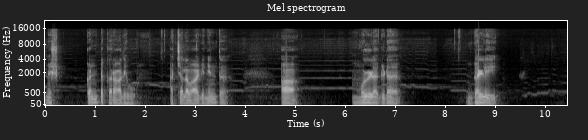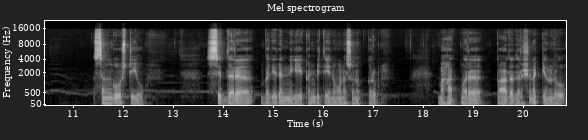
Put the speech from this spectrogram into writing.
ನಿಷ್ಕಂಟಕರಾದೆವು. ಅಚಲವಾಗಿ ನಿಂತ ಆ ಮುಳ್ಳಗಿಡ ಗಳ್ಳಿ ಸಂಗೋಷ್ಠಿಯು ಸಿದ್ಧರ ಬಗೆಗನ್ನಿಗೆ ಖಂಡಿತೇನೋ ನಸುನೊಕ್ಕರು. ಮಹಾತ್ಮರ ಪಾದದರ್ಶನಕ್ಕೆಂದು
